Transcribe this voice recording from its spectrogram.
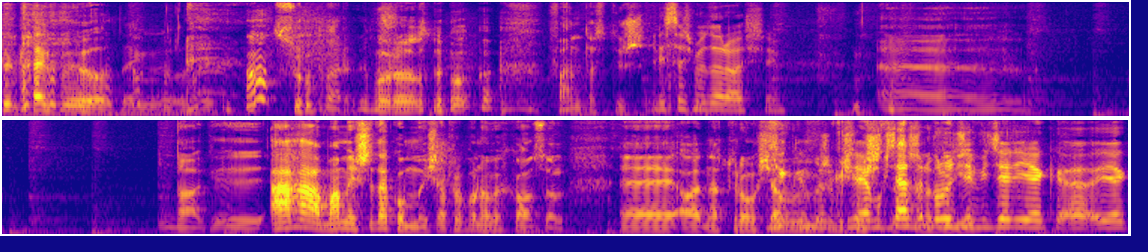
tak było, tak było. Tak. Super, po prostu fantastycznie. Jesteśmy dorośli. Eee... Tak. y, Aha, mam jeszcze taką myśl a propos nowych konsol, e, na którą chciałbym, żebyśmy ja się bym chciała, żeby ludzie widzieli, jak, e, jak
